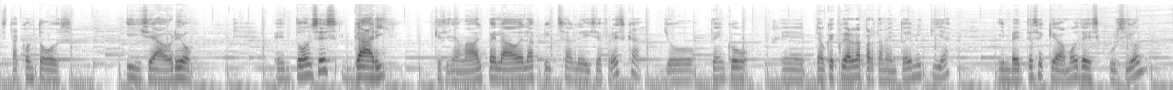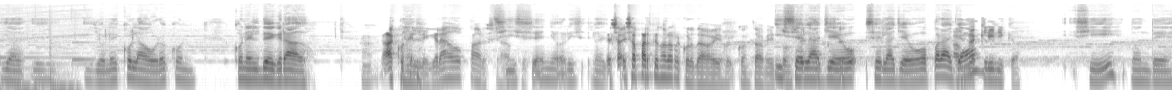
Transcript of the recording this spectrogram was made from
está con todos. Y se abrió. Entonces Gary, que se llamaba el pelado de la pizza, le dice, fresca, yo tengo, eh, tengo que cuidar el apartamento de mi tía. Invéntese que vamos de excursión y, yo le colaboro con, con el degrado. Ah, con el legrado, parce. ah, Sí, señor. La- Esa, esa parte no la recordaba, viejo. Contame. y se la llevó, se la llevó para a allá. una clínica. Sí, donde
